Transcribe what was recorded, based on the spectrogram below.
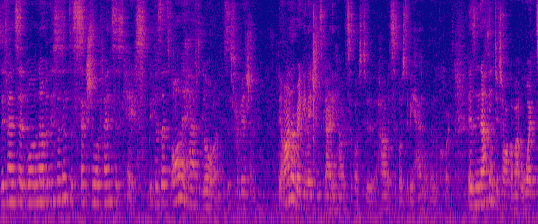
the defense said, well, no, but this isn't a sexual offenses case because that's all they have to go on is this provision. There are no regulations guiding how it's supposed to how it's supposed to be handled in the court. There's nothing to talk about what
